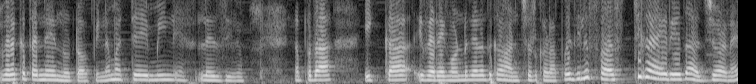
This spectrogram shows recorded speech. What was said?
ഇവരൊക്കെ തന്നെയായിരുന്നു കേട്ടോ പിന്നെ മറ്റേ എമി ലസിനും. അപ്പോൾ ഇതാ ഇക്ക ഇവരെ കൊണ്ട് ഇങ്ങനെ ഇത് കാണിച്ചു കൊടുക്കണം. അപ്പോൾ ഇതിൽ ഫസ്റ്റ് കയറിയത് അജു ആണേ.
